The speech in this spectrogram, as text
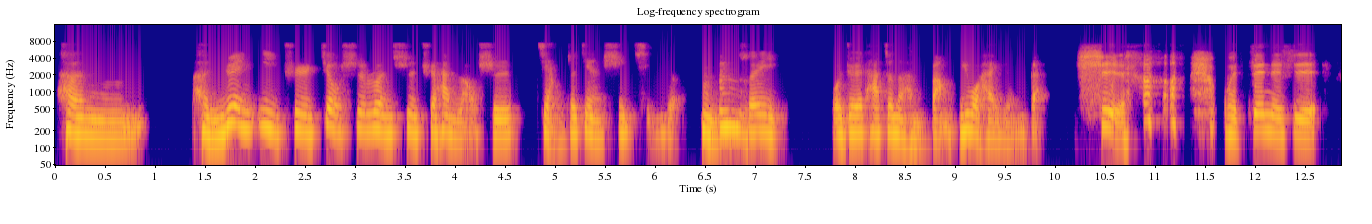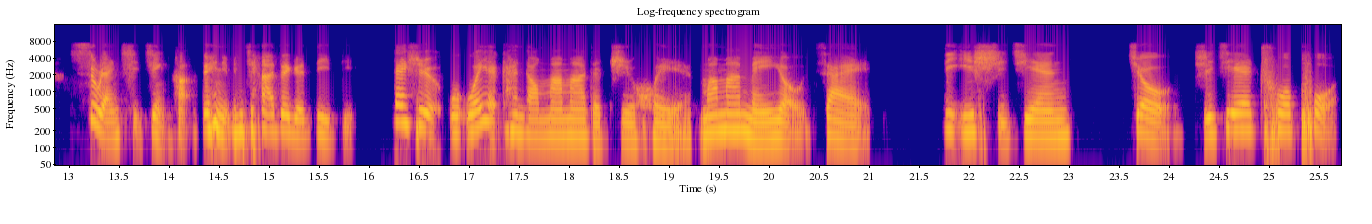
很。很愿意去就事论事去和老师讲这件事情的，嗯嗯，所以我觉得他真的很棒，比我还勇敢。是，哈哈，我真的是肃然起敬哈，对你们家这个弟弟。但是我我也看到妈妈的智慧，妈妈没有在第一时间就直接戳破，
